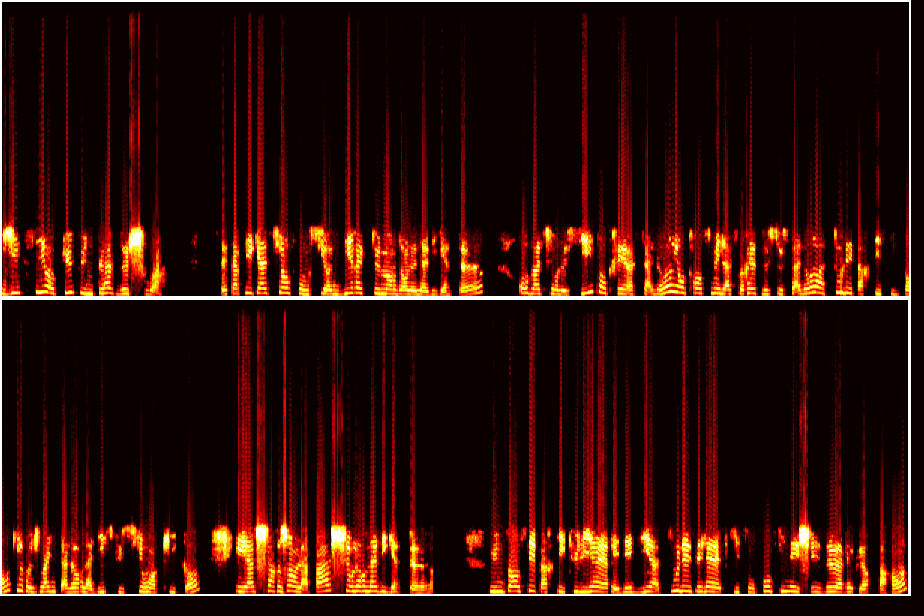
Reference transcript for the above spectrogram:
Jitsi occupe une place de choix. Cette application fonctionne directement dans le navigateur on va sur le site, on crée un salon et on transmet la soirée de ce salon à tous les participants qui rejoignent alors la discussion en cliquant et en chargeant la page sur leur navigateur. Une pensée particulière est dédiée à tous les élèves qui sont confinés chez eux avec leurs parents.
